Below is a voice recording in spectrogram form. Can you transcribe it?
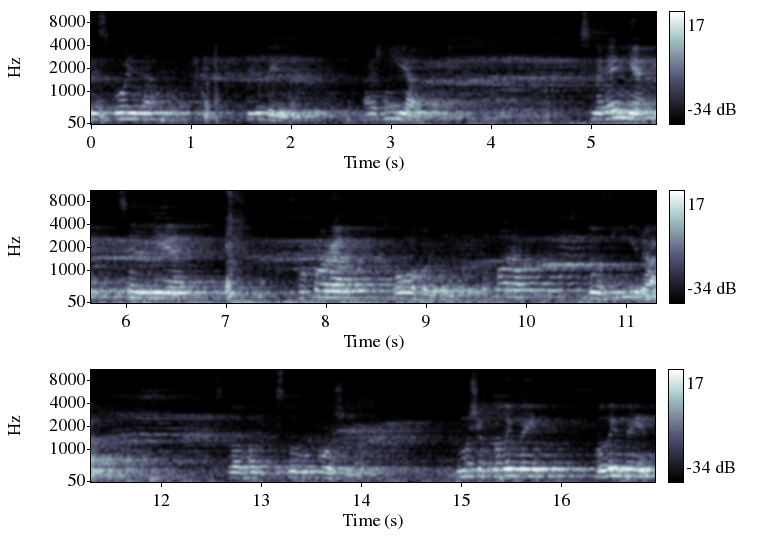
безвольна людина. Аж ніяк. Смирення це є покора Богові, покора довіра Слову Божому. Тому що коли ми, коли ми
